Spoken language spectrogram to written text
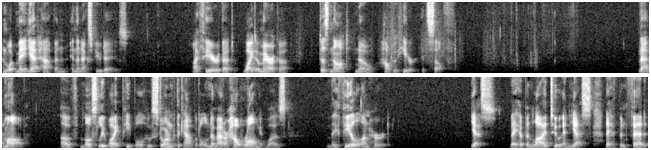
and what may yet happen in the next few days. I fear that white America does not know how to hear itself. That mob of mostly white people who stormed the Capitol, no matter how wrong it was, they feel unheard. Yes, they have been lied to, and yes, they have been fed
